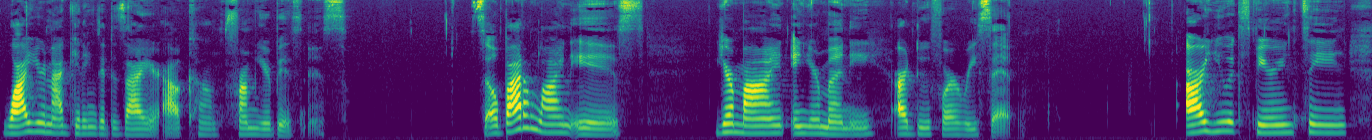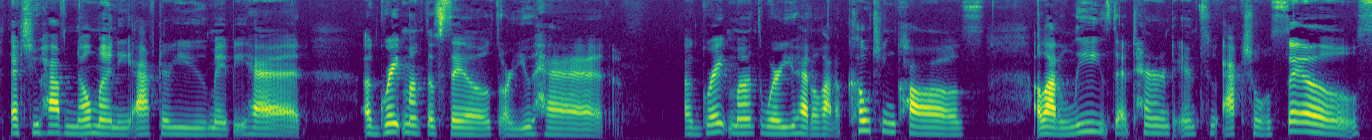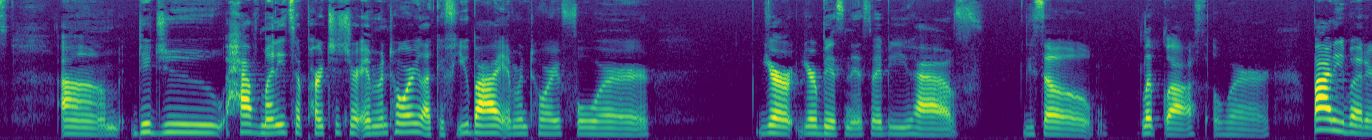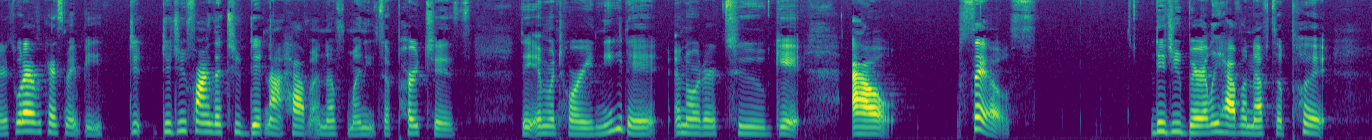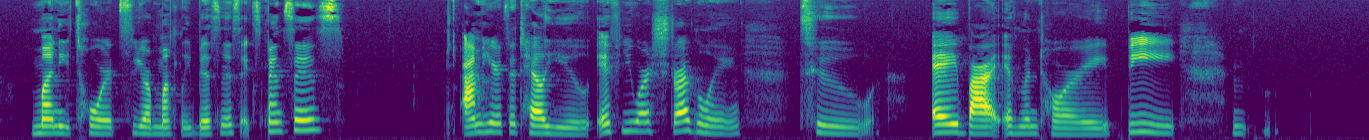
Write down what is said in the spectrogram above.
why you're not getting the desired outcome from your business. So, bottom line is your mind and your money are due for a reset. Are you experiencing that you have no money after you maybe had a great month of sales or you had a great month where you had a lot of coaching calls, a lot of leads that turned into actual sales? Um, did you have money to purchase your inventory? Like if you buy inventory for your your business, maybe you have you sell lip gloss or body butters, whatever case may be, did, did you find that you did not have enough money to purchase the inventory needed in order to get out sales? Did you barely have enough to put money towards your monthly business expenses? I'm here to tell you if you are struggling to A, buy inventory, B,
